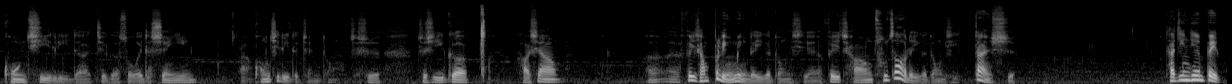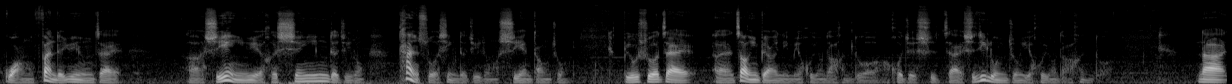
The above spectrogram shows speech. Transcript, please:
空气里的这个所谓的声音啊，空气里的振动，这是这是一个好像呃非常不灵敏的一个东西，非常粗糙的一个东西。但是它今天被广泛的运用在啊实验音乐和声音的这种探索性的这种实验当中，比如说在呃噪音表演里面会用到很多，或者是在实地录音中也会用到很多。那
